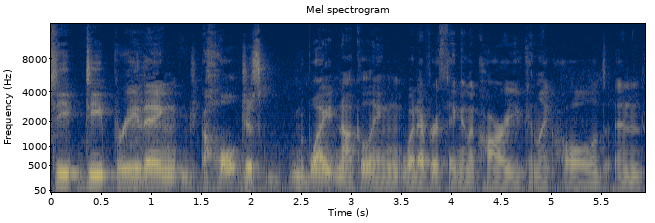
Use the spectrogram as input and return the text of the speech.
deep, deep breathing, hold, just white knuckling whatever thing in the car you can like hold. And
